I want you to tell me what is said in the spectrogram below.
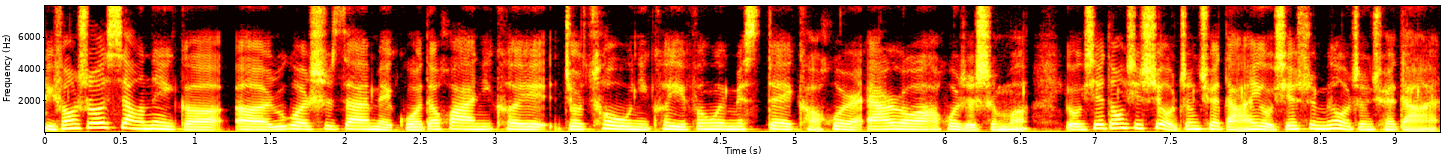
比方说，像那个呃，如果是在美国的话，你可以就错误，你可以分为 mistake 或者 error 啊，或者什么。有些东西是有正确答案，有些是没有正确答案。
